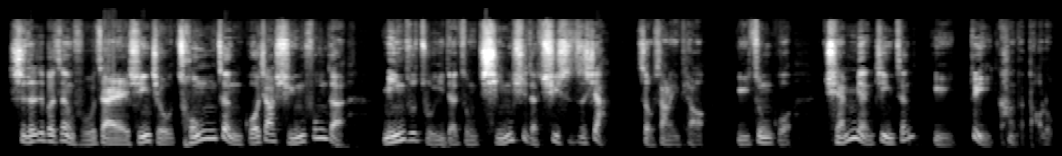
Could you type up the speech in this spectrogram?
使得日本政府在寻求重振国家雄风的民族主义的这种情绪的驱使之下，走上了一条与中国全面竞争与对抗的道路。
